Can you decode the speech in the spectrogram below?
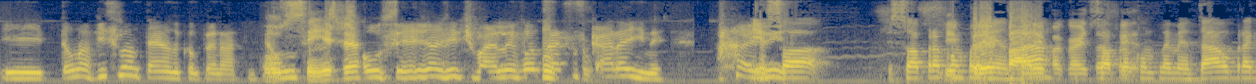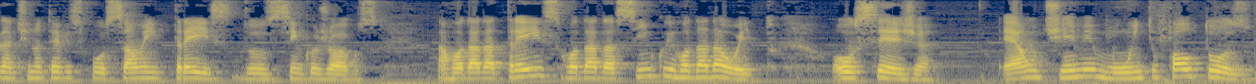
e estão na vice-lanterna do campeonato. Então, Ou seja, ou seja, a gente vai levantar esses caras aí, né? Aí, E só, e só para Se prepare complementar, só para complementar, o Bragantino teve expulsão em três dos cinco jogos. Na rodada 3, rodada 5 e rodada 8. Ou seja, é um time muito faltoso.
